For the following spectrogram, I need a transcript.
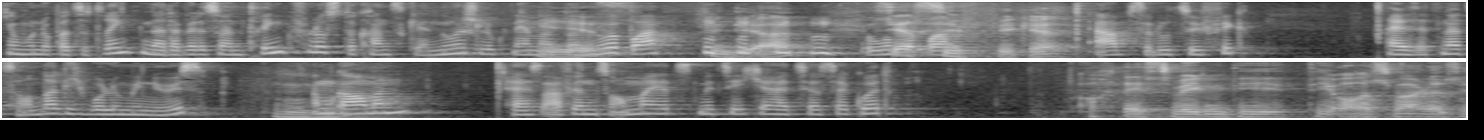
wunderbar zu trinken. Da hat wieder so einen Trinkfluss. Du kannst gerne nur einen Schluck nehmen und dann nur ein paar. Finde ich auch. Sehr süffig, ja. Absolut süffig. Er ist jetzt nicht sonderlich voluminös Mhm. am Gaumen. Er ist auch für den Sommer jetzt mit Sicherheit sehr, sehr gut. Auch deswegen die, die Auswahl, also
